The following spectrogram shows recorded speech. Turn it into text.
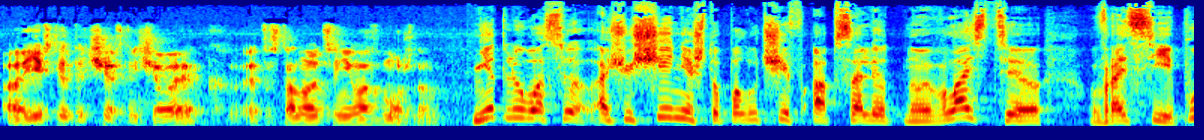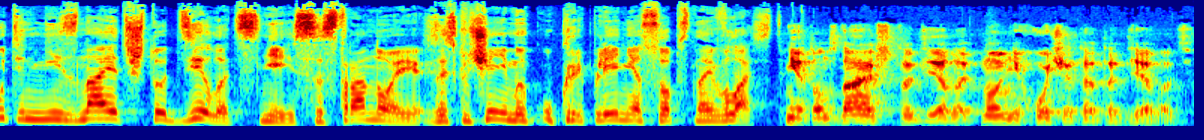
а если это честный человек, это становится невозможным. Нет ли у вас ощущения, что получив абсолютную власть э, в России, Путин не знает, что делать с ней, со страной, за исключением укрепления собственной власти? Нет, он знает, что делать, но он не хочет это делать.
